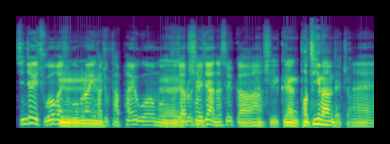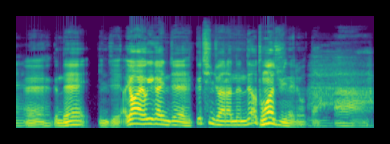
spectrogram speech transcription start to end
진작에 죽어가지고 음. 호랑이 가족 다 팔고 뭐 네, 부자로 그치. 살지 않았을까. 그렇지 그냥 버티기만 하면 됐죠. 네. 예, 근데 이제 야 여기가 이제 끝인 줄 알았는데 어, 동아줄이 내려왔다. 아,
